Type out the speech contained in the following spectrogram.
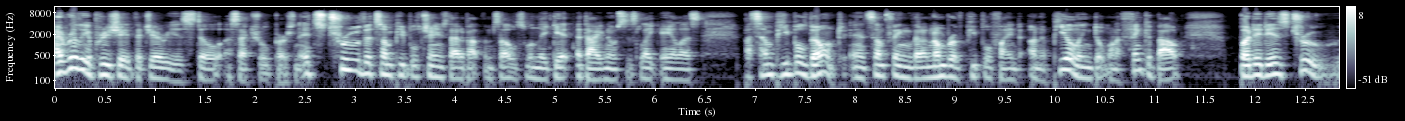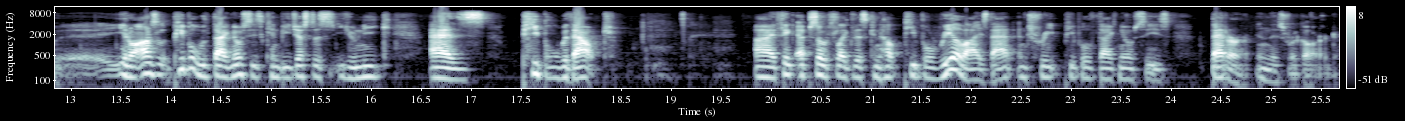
I really appreciate that Jeri is still a sexual person. It's true that some people change that about themselves when they get a diagnosis like ALS, but some people don't. And it's something that a number of people find unappealing, don't want to think about, but it is true. Uh, you know, honestly, people with diagnoses can be just as unique as people without. I think episodes like this can help people realize that and treat people with diagnoses better in this regard.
